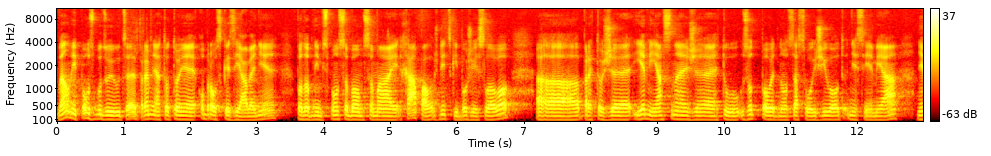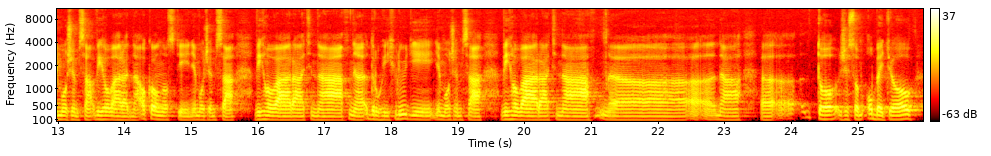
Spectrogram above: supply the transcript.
veľmi povzbudzujúce. Pre mňa toto je obrovské zjavenie. Podobným spôsobom som aj chápal vždycky Božie slovo pretože je mi jasné, že tú zodpovednosť za svoj život nesiem ja. Nemôžem sa vyhovárať na okolnosti, nemôžem sa vyhovárať na druhých ľudí, nemôžem sa vyhovárať na, na to, že som obeťou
